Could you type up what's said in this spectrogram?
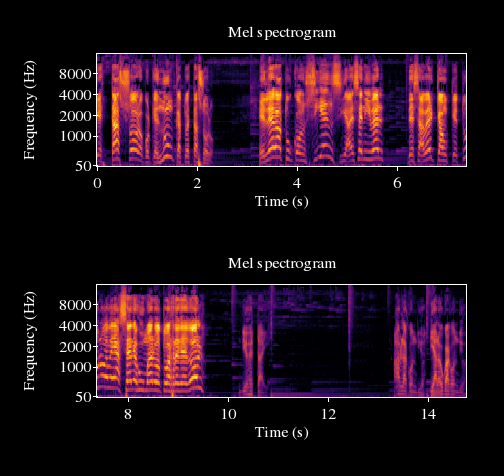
que estás solo, porque nunca tú estás solo. Eleva tu conciencia a ese nivel de saber que aunque tú no veas seres humanos a tu alrededor, Dios está ahí. Habla con Dios, dialoga con Dios.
